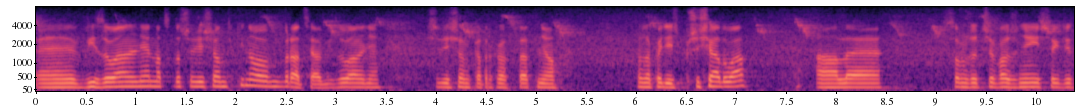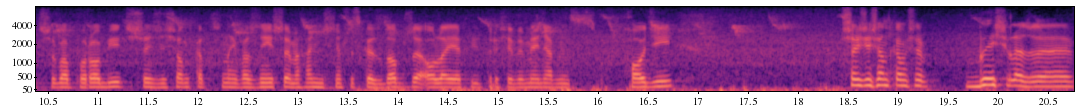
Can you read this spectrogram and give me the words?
E, wizualnie, no co do 60, no racja, wizualnie 60 trochę ostatnio, można powiedzieć, przysiadła, ale są rzeczy ważniejsze, gdzie trzeba porobić. 60 to są najważniejsze, mechanicznie wszystko jest dobrze, oleje, filtry się wymienia, więc chodzi. 60 się myślę, że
